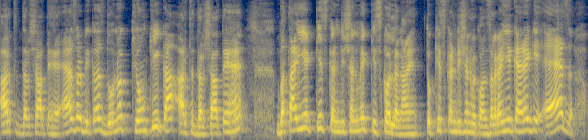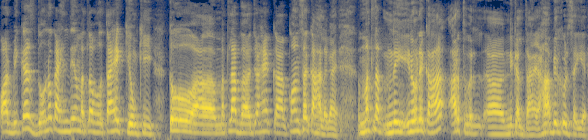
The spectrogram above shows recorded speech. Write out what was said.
अर्थ दर्शाते हैं। एज और बिकॉज़ दोनों क्योंकि का अर्थ दर्शाते हैं। बताइए किस कंडीशन में किसको लगाएँ? तो किस कंडीशन में कौन सा लगाएँ? ये कह रहे हैं कि एज और बिकॉज़ दोनों का हिंदी में मतलब होता है क्योंकि। तो आ, मतलब जो है कौन सा कहा लगाएँ? मतलब नहीं इन्होंने कहा अर्थ आ, निकलता है। हाँ बिल्कुल सही है।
